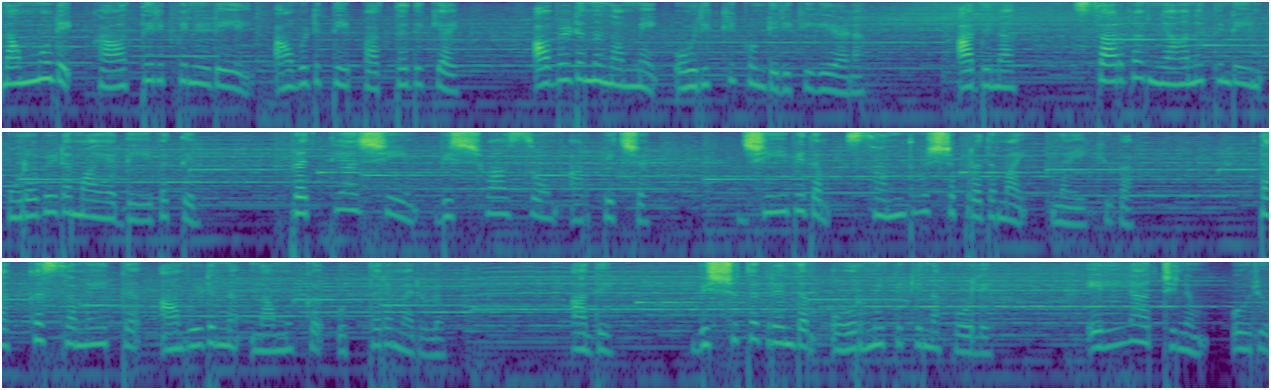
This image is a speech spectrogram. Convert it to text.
നമ്മുടെ കാത്തിരിപ്പിനിടയിൽ അവിടുത്തെ പദ്ധതിക്കായി അവിടുന്ന് നമ്മെ ഒരുക്കിക്കൊണ്ടിരിക്കുകയാണ്. അതിനാൽ സർവജ്ഞാനത്തിന്റെയും ഉറവിടമായ ദൈവത്തിൽ പ്രത്യാശയും വിശ്വാസവും അർപ്പിച്ച് ജീവിതം സന്തോഷപ്രദമായി നയിക്കുക. തക്ക സമയത്ത് അവിടുന്ന് നമുക്ക് ഉത്തരമരുളും. അതെ വിശുദ്ധ ഗ്രന്ഥം ഓർമ്മിപ്പിക്കുന്ന പോലെ എല്ലാറ്റിനും ഒരു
